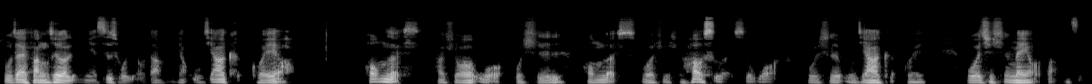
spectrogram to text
住在房车里面四处游荡，像无家可归哦，homeless。他说我不是 homeless，我只是 houseless，我不是无家可归，我只是没有房子。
